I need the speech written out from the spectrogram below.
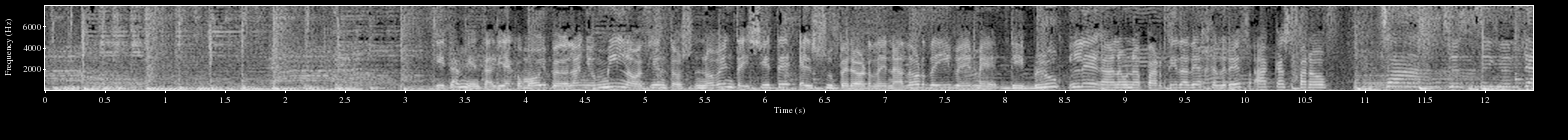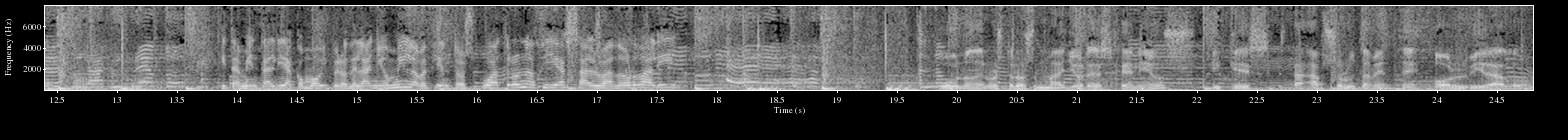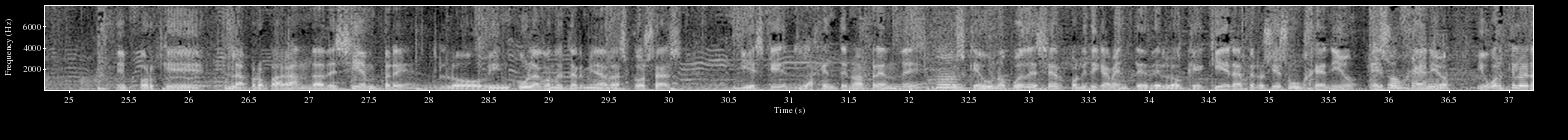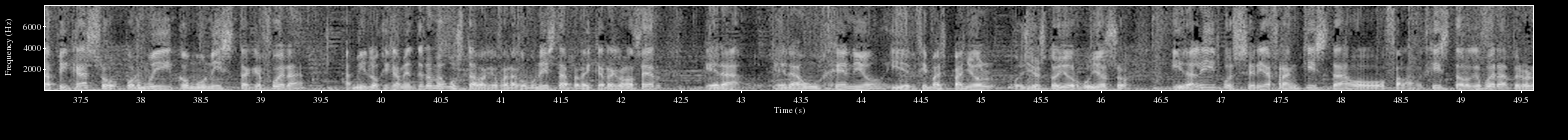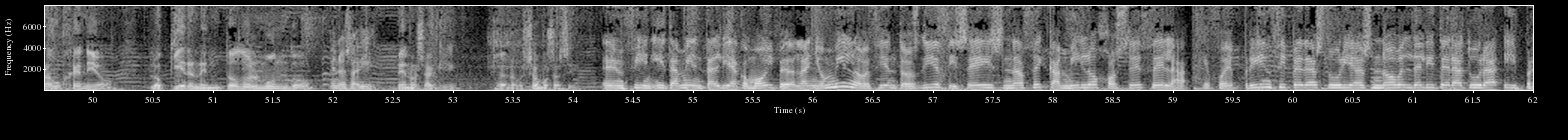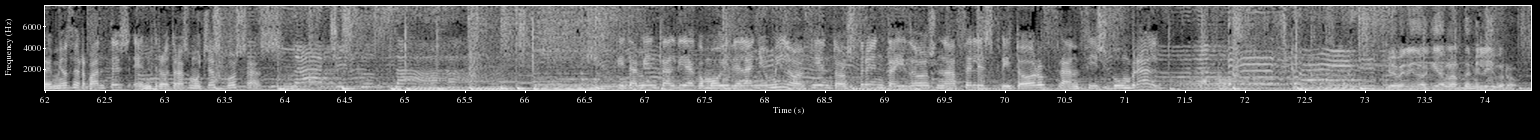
Y también tal día como hoy, pero del año 1997, el superordenador de IBM Deep Blue le gana una partida de ajedrez a Kasparov. Y también tal día como hoy, pero del año 1904, nacía Salvador Dalí. Uno de nuestros mayores genios y que es- está absolutamente olvidado eh, porque la propaganda de siempre lo vincula con determinadas cosas y es que la gente no aprende pues que uno puede ser políticamente de lo que quiera, pero si es un genio, es, un, genio. Igual que lo era Picasso, por muy comunista que fuera, a mí lógicamente no me gustaba que fuera comunista, pero hay que reconocer que era, era un genio y encima español, pues yo estoy orgulloso. Y Dalí, pues sería franquista o falangista o lo que fuera, pero era un genio, lo quieren en todo el mundo, Menos aquí. menos aquí. Bueno, somos así. En fin, y también tal día como hoy, pero del año 1916, nace Camilo José Cela, que fue príncipe de Asturias, Nobel de Literatura y Premio Cervantes, entre otras muchas cosas. Y también tal día como hoy del año 1932 nace el escritor Francisco Umbral. Yo he venido aquí a hablar de mi libro.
